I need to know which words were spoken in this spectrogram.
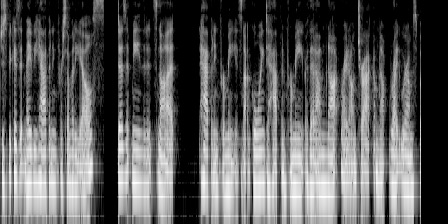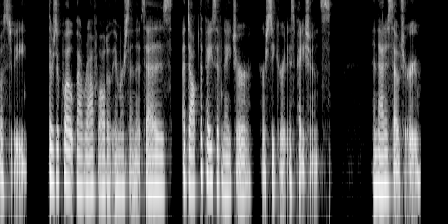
Just because it may be happening for somebody else doesn't mean that it's not happening for me. It's not going to happen for me, or that I'm not right on track. I'm not right where I'm supposed to be. There's a quote by Ralph Waldo Emerson that says, Adopt the pace of nature. Her secret is patience. And that is so true.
